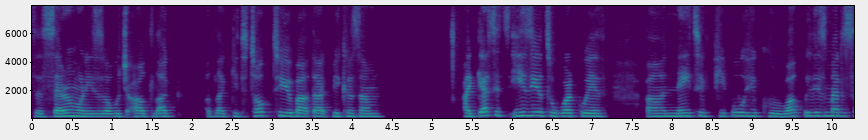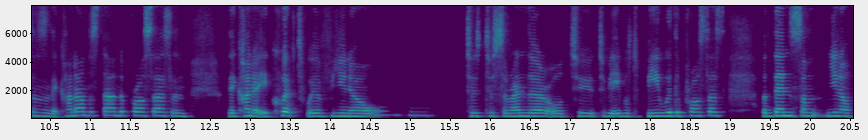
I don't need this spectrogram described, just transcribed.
the ceremonies, which I'd like I'd like you to talk to you about that because um I guess it's easier to work with uh, native people who grew up with these medicines and they kind of understand the process and they kind of equipped with you know to to surrender or to to be able to be with the process. But then some you know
